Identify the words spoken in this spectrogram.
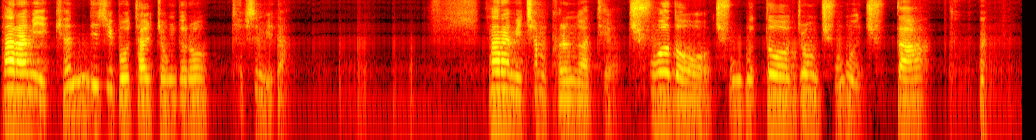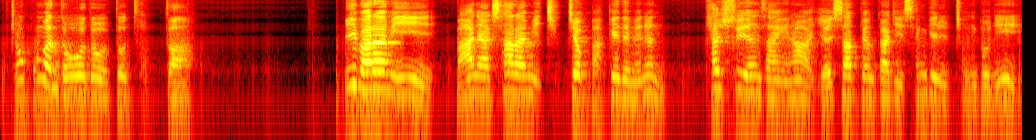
사람이 견디지 못할 정도로 덥습니다. 사람이 참 그런 것 같아요. 추워도 추고 또 좀 추우면 춥다. 조금만 더워도 또 덥다. 이 바람이 만약 사람이 직접 맞게 되면은 탈수 현상이나 열사병까지 생길 정도니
